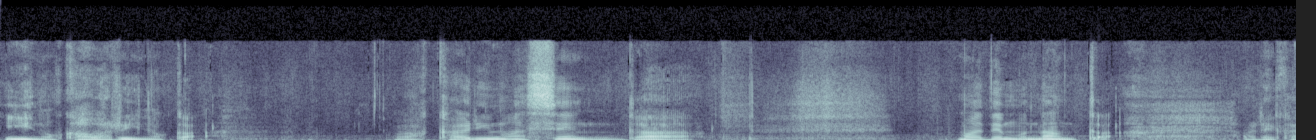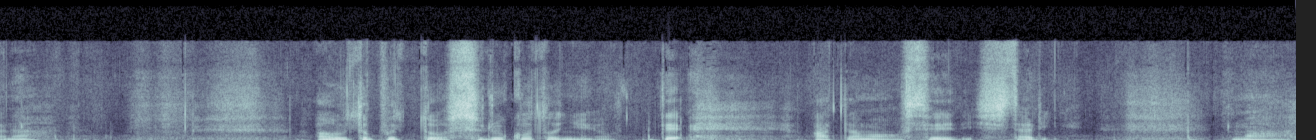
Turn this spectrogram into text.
いいのか悪いのか分かりませんがまあでもなんかあれかなアウトプットをすることによって頭を整理したりまあ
